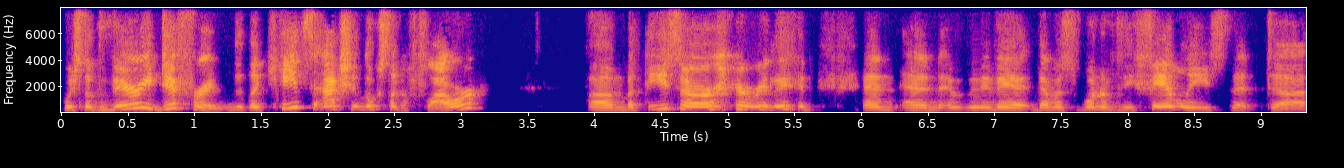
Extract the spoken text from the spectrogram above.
which look very different. Like Kate's actually looks like a flower, um, but these are related. And and Evea, that was one of the families that uh,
